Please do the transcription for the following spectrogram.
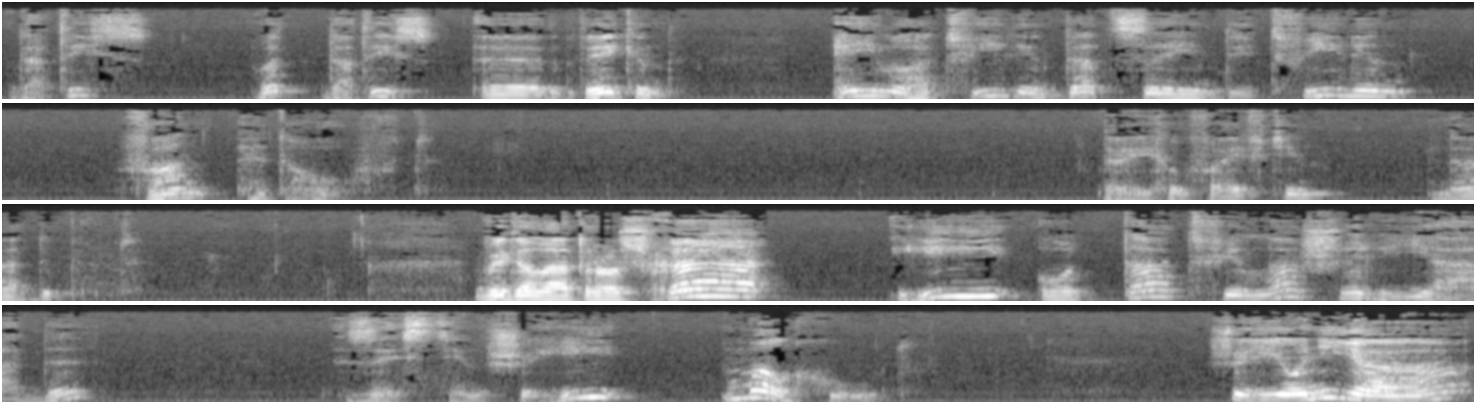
Dat is, wat dat is, uh, dat betekent, Elo had dat zijn de tvilin van het hoofd. Regel 15, na de punt. Vedalat roscha hi otat fila shel yad, 16, shehi malchut, shehi onia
